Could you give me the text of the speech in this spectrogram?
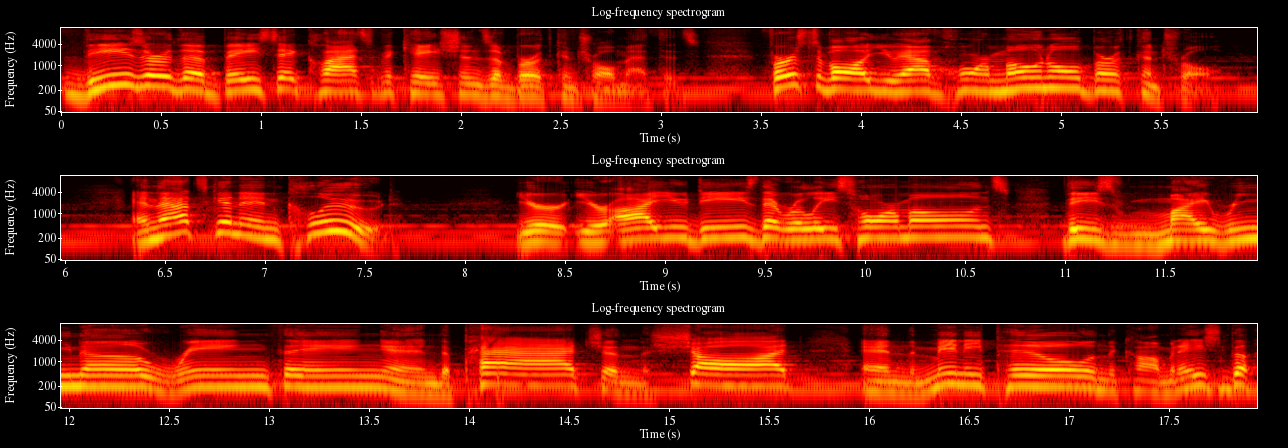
these are the basic classifications of birth control methods. First of all, you have hormonal birth control, and that's going to include your, your IUDs that release hormones, these Mirena ring thing, and the patch, and the shot, and the mini pill, and the combination pill.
